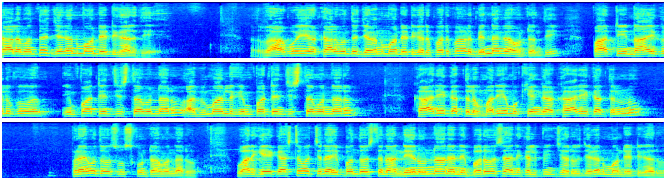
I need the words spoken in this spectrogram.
కాలం అంతా జగన్మోహన్ రెడ్డి గారిదే. రాబోయే కాలం అంతా జగన్మోహన్ రెడ్డి గారి పరిపాలన భిన్నంగా ఉంటుంది. పార్టీ నాయకులకు ఇంపార్టెన్స్ ఇస్తామన్నారు అభిమానులకు ఇంపార్టెన్స్ ఇస్తామన్నారు కార్యకర్తలు మరీ ముఖ్యంగా కార్యకర్తలను ప్రేమతో చూసుకుంటామన్నారు. వారికి ఏ కష్టం వచ్చినా ఇబ్బంది వస్తున్నా నేనున్నానని భరోసాని కల్పించారు జగన్మోహన్ రెడ్డి గారు.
